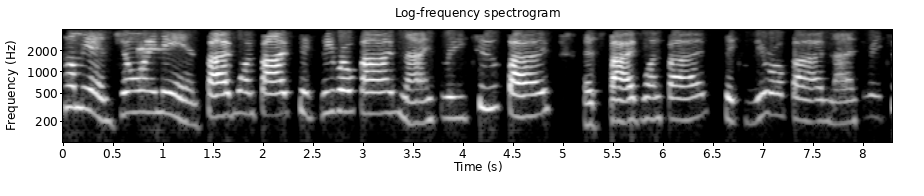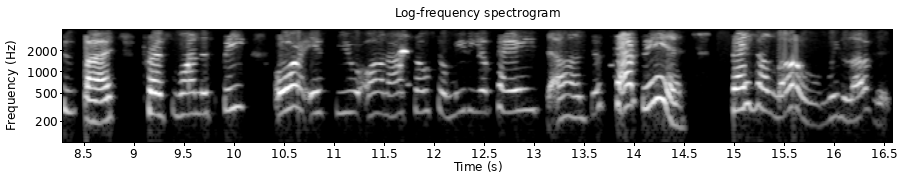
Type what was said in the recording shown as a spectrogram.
Come in, join in. 515-605-9325. That's 515-605-9325 press one to speak, or if you're on our social media page, uh, just tap in. Say hello. We love it.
